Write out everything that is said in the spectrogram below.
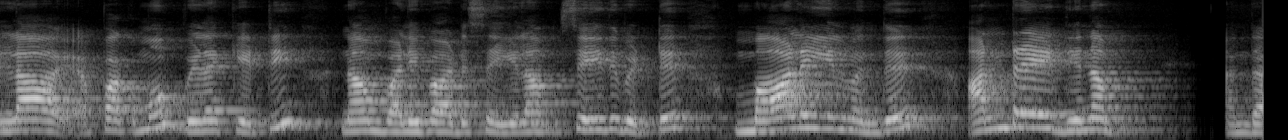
எல்லா பக்கமும் விளக்கேற்றி நாம் வழிபாடு செய்யலாம். செய்துவிட்டு மாலையில் வந்து அன்றைய தினம் அந்த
